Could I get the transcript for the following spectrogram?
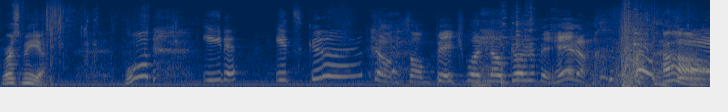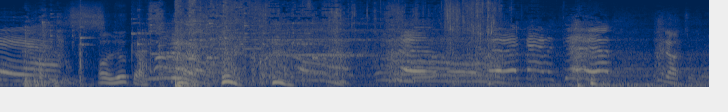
Where's Mia? What? Eat it. It's good. Dumb some bitch wasn't no good if it hit him. Ah. Oh, Yes. oh, Lucas. Get out the way,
